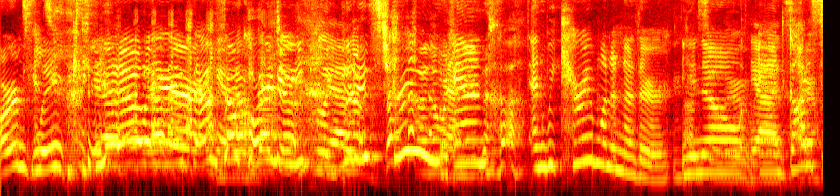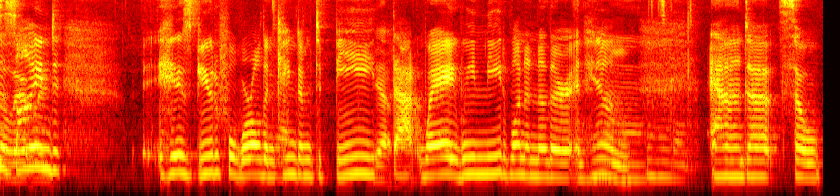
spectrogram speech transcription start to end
arms linked. You know, like, it sounds so corny, but it's true. And and we carry one another. You know, Yeah, and God has designed his beautiful world and kingdom to be Yeah. that way. We need one another and him. That's good. And uh, so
